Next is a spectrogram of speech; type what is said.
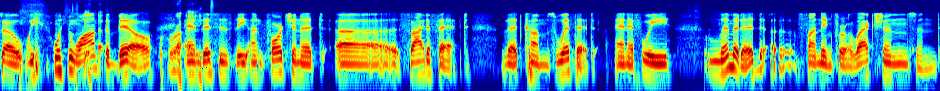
So we we want yeah, the bill, right. and this is the unfortunate uh, side effect that comes with it. And if we limited uh, funding for elections and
